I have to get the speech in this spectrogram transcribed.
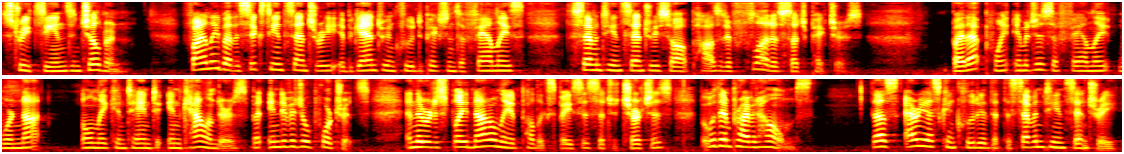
street scenes, and children. Finally, by the 16th century, it began to include depictions of families. The 17th century saw a positive flood of such pictures. By that point, images of family were not only contained in calendars, but individual portraits, and they were displayed not only in public spaces such as churches, but within private homes. Thus, Ariès concluded that the 17th century,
